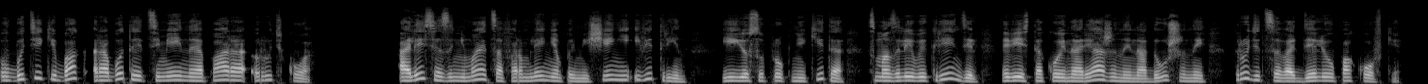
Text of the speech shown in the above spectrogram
В бутике «Бак» работает семейная пара Рудько. Олеся занимается оформлением помещений и витрин. Ее супруг Никита, смазливый крендель, весь такой наряженный, надушенный, трудится в отделе упаковки.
